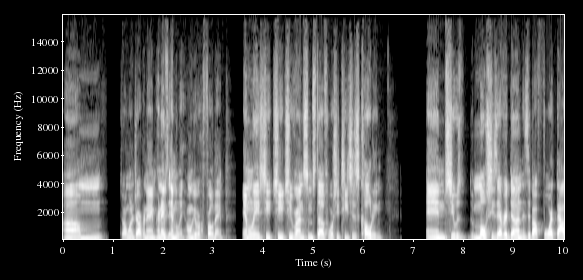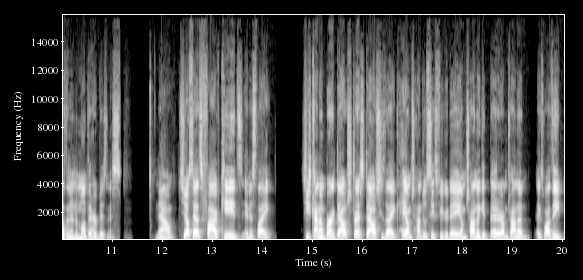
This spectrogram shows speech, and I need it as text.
um, do I want to drop her name? Her name's Emily. I won't give her full name. Emily, she she she runs some stuff where she teaches coding, and she was the most she's ever done is about four thousand in a month in her business. Now she also has five kids, and it's like she's kind of burnt out, stressed out. She's like, "Hey, I'm trying to do a six figure day. I'm trying to get better. I'm trying to X Y Z."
